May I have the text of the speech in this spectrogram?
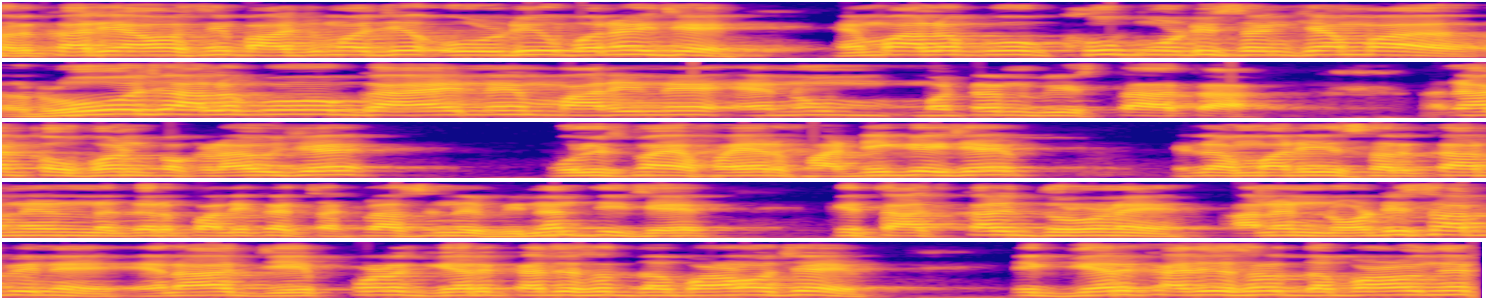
સરકારી આવાસની બાજુમાં જે ઓરડીઓ બને છે, એમાં આ લોકો ખૂબ મોટી સંખ્યામાં રોજ આ લોકો ગાયને મારીને એનું મટન વેચતા હતા. અને આ કૌભાંડ પકડાયું છે. પોલીસમાં એફઆઈઆર ફાટી ગઈ છે. એટલે અમારી સરકારને નગરપાલિકા ચકલાસીને વિનંતી છે કે તાત્કાલિક ધોરણે આને નોટિસ આપીને એના જે પણ ગેરકાયદેસર દબાણો છે, એ ગેરકાયદેસર દબાણોને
